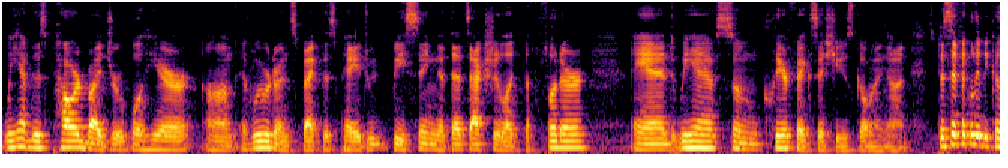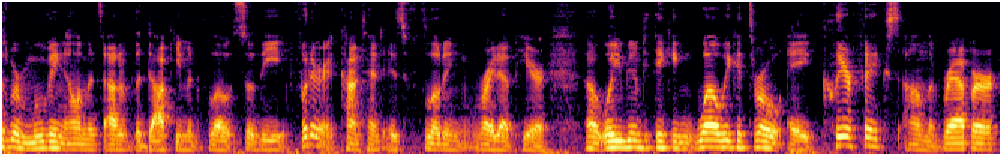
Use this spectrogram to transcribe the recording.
we have this powered by Drupal here. Um, if we were to inspect this page, we'd be seeing that that's actually like the footer and we have some clearfix issues going on, specifically because we're moving elements out of the document flow, so the footer content is floating right up here. Uh, well, you may be thinking, well, we could throw a clearfix on the wrapper,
